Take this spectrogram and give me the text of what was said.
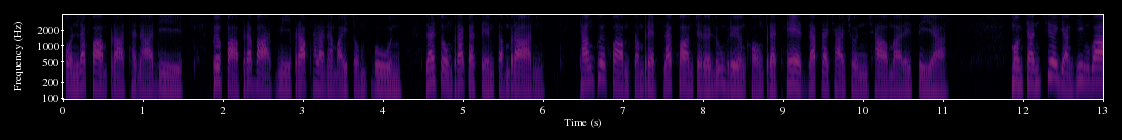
คลและความปรารถนาดี เพื่อฝ่าพระบาทมีพระพลานามัยสมบูรณ์ และทรงพระเกษมสำราญ ทั้งเพื่อความสำเร็จและความเจริญรุ่งเรืองของประเทศและประชาชนชาวมาเลเซีย หม่อมฉันเชื่ออย่างยิ่งว่า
